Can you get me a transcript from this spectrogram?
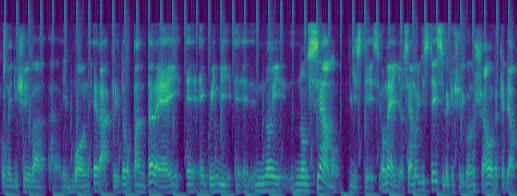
come diceva uh, il buon Eraclito, Pantarei, e, e quindi eh, noi non siamo gli stessi, o meglio, siamo gli stessi perché ci riconosciamo, perché abbiamo...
